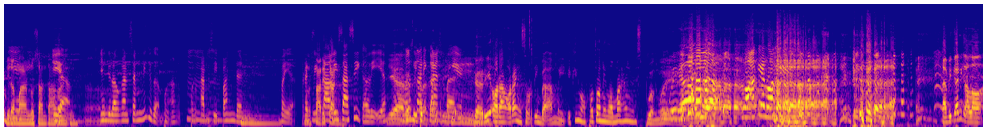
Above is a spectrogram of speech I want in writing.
Irama Nusantara Iya. itu. Yang dilakukan Sam ini juga peng- pengarsipan dan Hmm. Apa ya? Revitalisasi kali ya. Iya, Melestarikan revitalisasi. kembali. Iya. Dari orang-orang yang seperti Mbak Ami. Iki ngopo to ning omah wis buang gue. Ya, iya. Lo ake, lo ake. Tapi kan kalau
